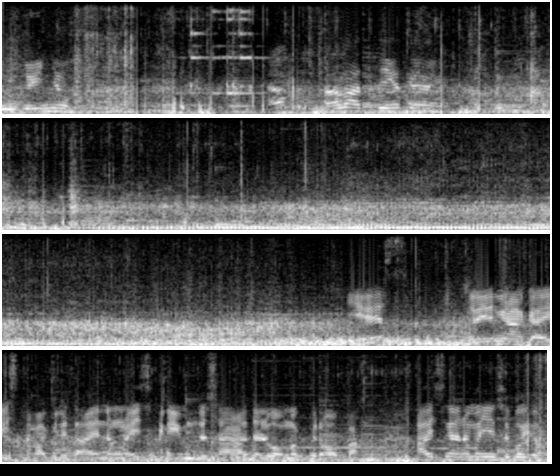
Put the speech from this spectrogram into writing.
Sukay nyo. Salamat. Ingat kayo. Yes. So yun nga guys, nakabili tayo ng ice cream doon sa dalawang magtropa. Ayos nga naman yung Suboy oh.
